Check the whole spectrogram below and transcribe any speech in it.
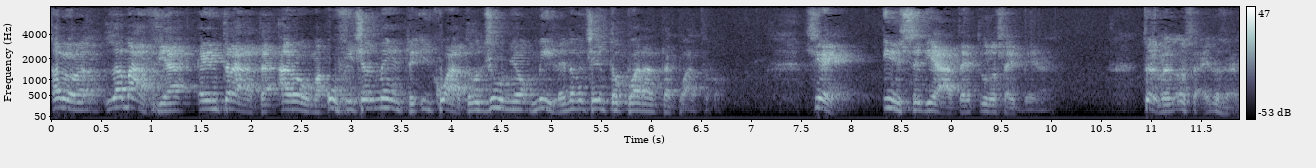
allora, la mafia è entrata a Roma ufficialmente il 4 giugno 1944. Si è insediata, e tu lo sai bene, tu lo sai, lo sai.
